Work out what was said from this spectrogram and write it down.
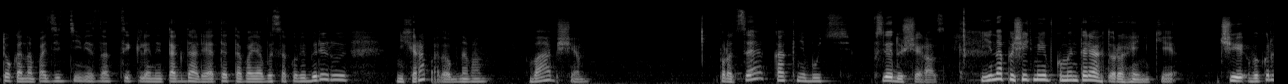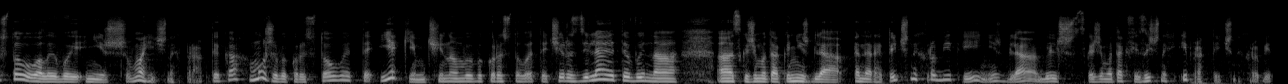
только на позитиве зациклен и так далее, от этого я высоко вибрирую, ни хера подобного. Вообще. Про це як-небудь в следующий раз. І напишіть мені в коментарях, дорогенькі, Чи використовували ви ніж в магічних практиках? Може, використовуєте? Яким чином ви використовуєте? Чи розділяєте ви на, скажімо так, ніж для енергетичних робіт і ніж для більш, скажімо так, фізичних і практичних робіт?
